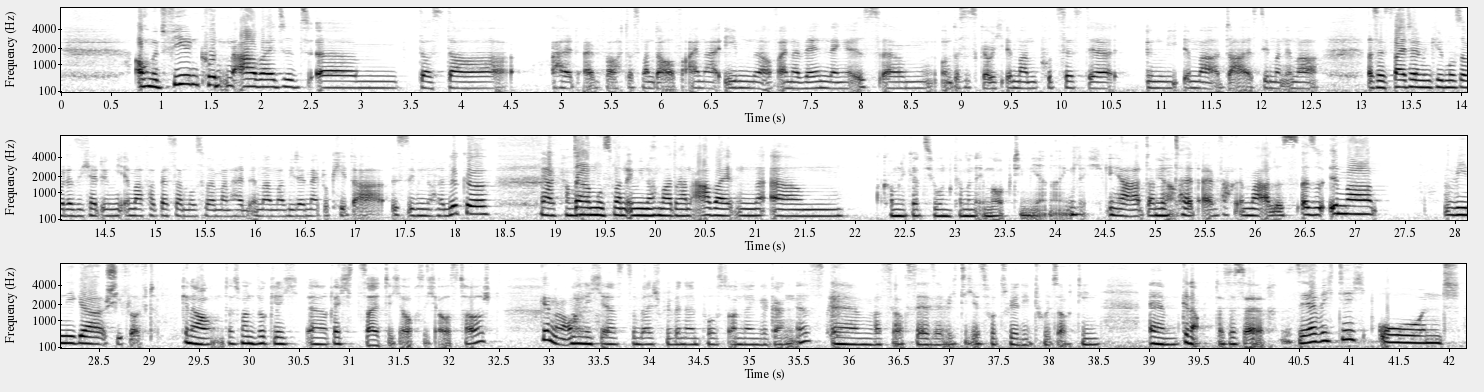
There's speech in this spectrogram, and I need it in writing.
auch mit vielen Kunden arbeitet, ähm, dass da halt einfach, dass man da auf einer Ebene, auf einer Wellenlänge ist. Ähm, und das ist, glaube ich, immer ein Prozess, der irgendwie immer da ist, den man immer, was heißt weiterentwickeln muss, aber der sich halt irgendwie immer verbessern muss, weil man halt immer mal wieder merkt, okay, da ist irgendwie noch eine Lücke, ja, da muss man irgendwie noch mal dran arbeiten. Ähm, Kommunikation kann man immer optimieren eigentlich. Ja, damit ja. halt einfach immer alles, also immer weniger schief läuft. Genau, dass man wirklich äh, rechtzeitig auch sich austauscht. Genau. Und nicht erst zum Beispiel, wenn ein Post online gegangen ist, ähm, was auch sehr, sehr wichtig ist, wozu ja die Tools auch dienen. Ähm, genau, das ist auch sehr wichtig und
